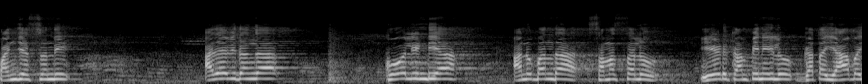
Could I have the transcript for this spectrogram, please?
పనిచేస్తుంది. అదేవిధంగా కోల్ ఇండియా అనుబంధ సంస్థలు ఏడు కంపెనీలు గత యాభై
